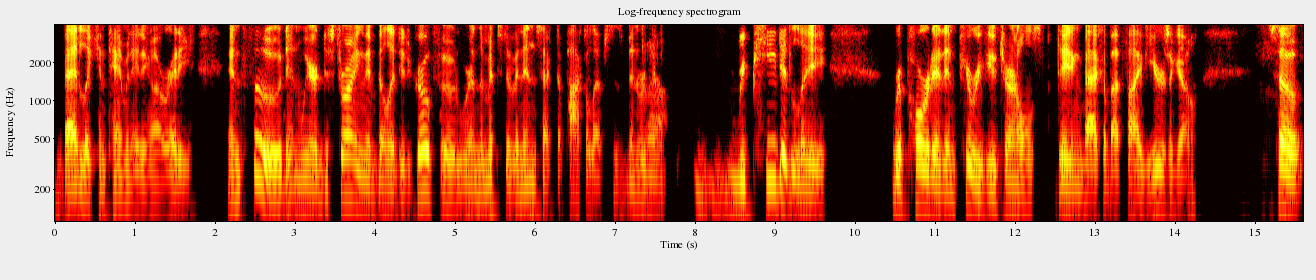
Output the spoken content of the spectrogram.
badly contaminating already and food, and we are destroying the ability to grow food. We're in the midst of an insect apocalypse. Has been re- repeatedly reported in peer-reviewed journals dating back about five years ago. So,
